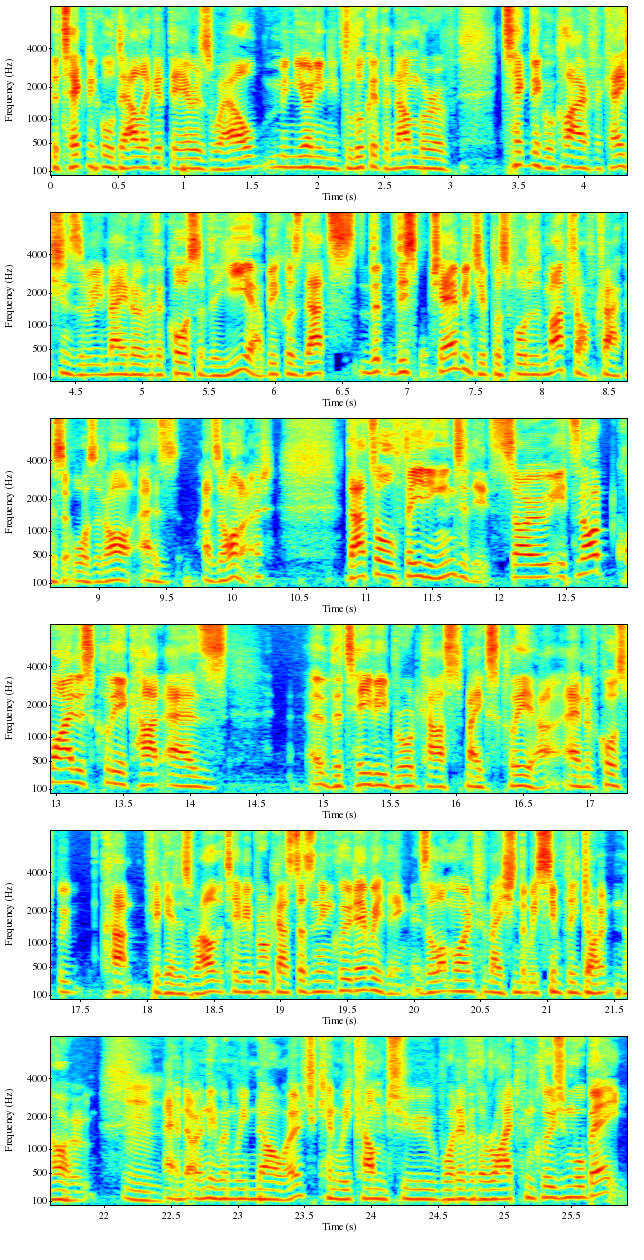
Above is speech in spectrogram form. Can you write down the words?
the technical delegate there as well. I mean, you only need to look at the number of technical clarifications that we made over the course of the year, because that's th- this championship was fought as much off track as it was at all, as as on it. That's all feeding into this, so it's not quite as clear cut as the TV broadcast makes clear. And of course, we can't forget as well the TV broadcast doesn't include everything. There's a lot more information that we simply don't know. Mm. And only when we know it can we come to whatever the right conclusion will be.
